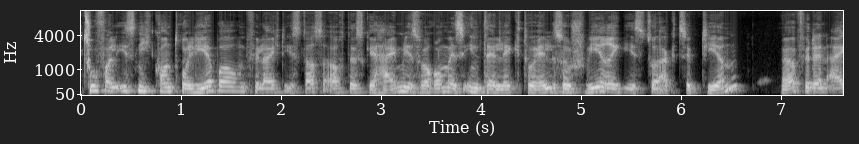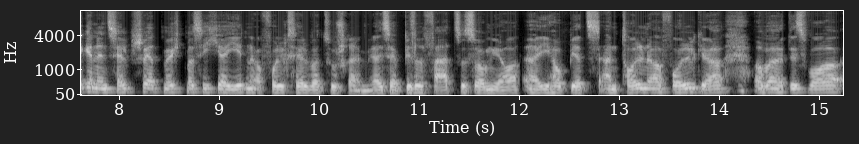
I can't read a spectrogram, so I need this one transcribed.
Zufall ist nicht kontrollierbar und vielleicht ist das auch das Geheimnis, warum es intellektuell so schwierig ist zu akzeptieren. Ja, für den eigenen Selbstwert möchte man sich ja jeden Erfolg selber zuschreiben. Ja, ist ja ein bisschen fad zu sagen, ja, äh, ich habe jetzt einen tollen Erfolg, ja, aber das war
